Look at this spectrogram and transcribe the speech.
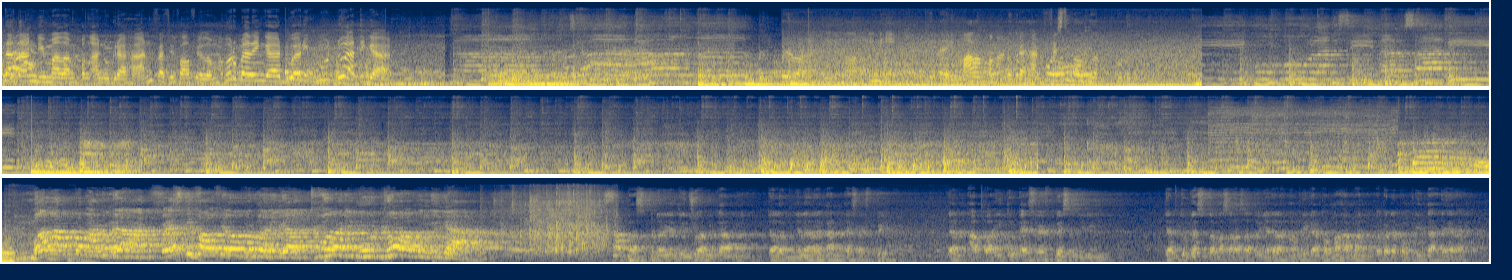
Datang di malam penganugerahan Festival Film Purbalingga 2023. Dalam menyelenggarakan FFP dan apa itu FFP sendiri dan tugas utama salah satunya adalah memberikan pemahaman kepada pemerintah daerah.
